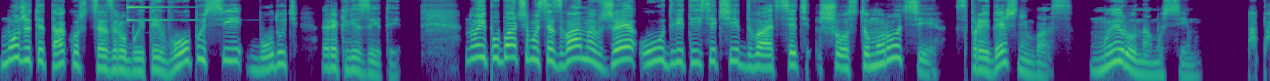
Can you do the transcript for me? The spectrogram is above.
можете також це зробити. В описі будуть реквізити. Ну і побачимося з вами вже у 2026 році. З прийдешнім вас, миру нам усім, Па-па.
